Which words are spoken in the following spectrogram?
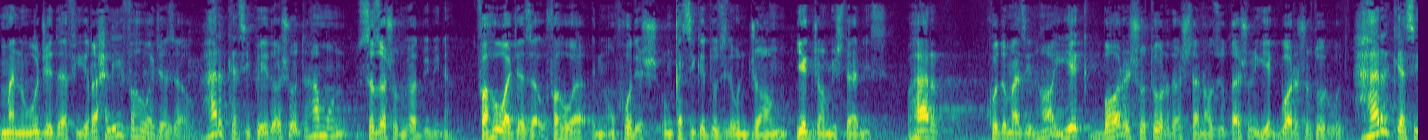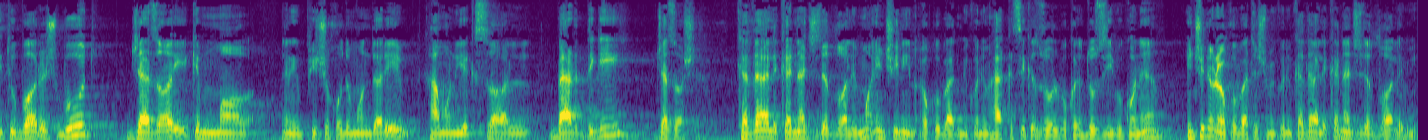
من وجد في رحلی فهو جزاؤه. هر کسی پیدا شد همون سزاشو میاد ببینه فهو جزاؤه. فهو یعنی اون خودش اون کسی که دزدید اون جام یک جام بیشتر نیست. و هر کدوم از اینها یک بار شطور داشتن آزوقهشون یک بار شطور بود. هر کسی تو بارش بود جزایی که ما یعنی پیش خودمون داریم همون یک سال بردگی جزاشه. كذلك نجد الظالم ما این چنین عقوبت می‌کنیم؟ هر کسی که ظلم بکنه دزدی بکنه؟ این چنین عقوبتش می‌کنیم. كذلك نجد الظالمین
